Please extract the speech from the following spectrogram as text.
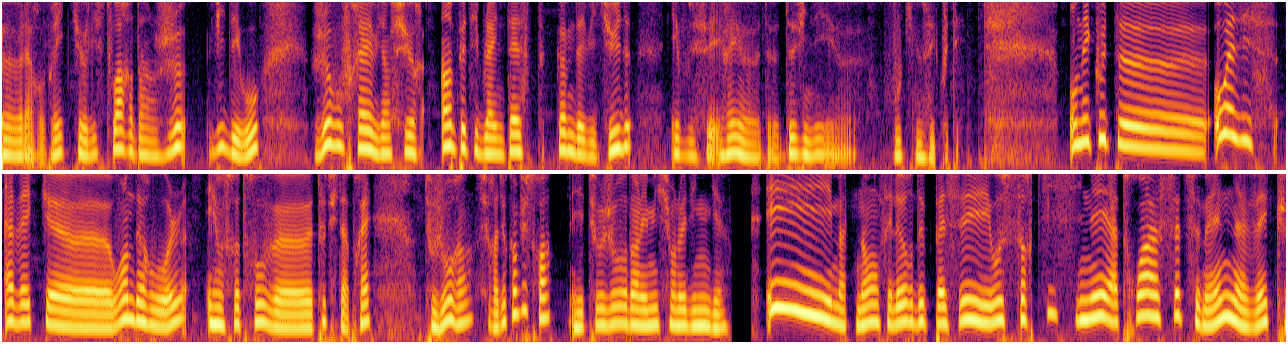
euh, la rubrique l'histoire d'un jeu vidéo. Je vous ferai bien sûr un petit blind test comme d'habitude et vous essayerez de deviner vous qui nous écoutez. On écoute euh, Oasis avec euh, Wonderwall et on se retrouve euh, tout de suite après, toujours hein, sur Radio Campus 3 et toujours dans l'émission Loading. Et maintenant, c'est l'heure de passer aux sorties ciné à 3 cette semaine avec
